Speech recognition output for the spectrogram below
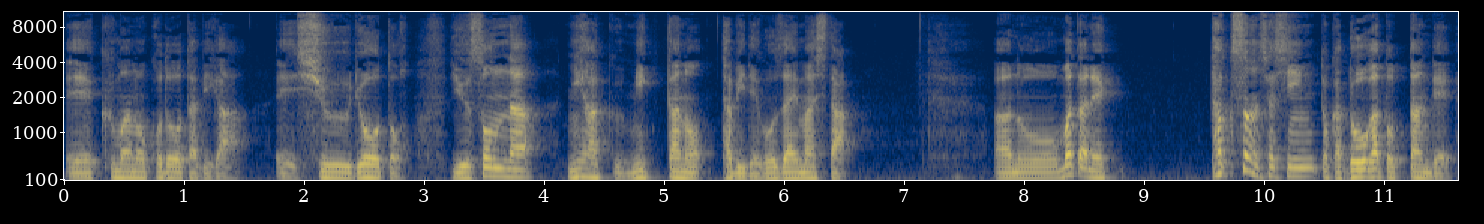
えー、熊野古道旅が、えー、終了という、そんな2泊3日の旅でございました。あのー、またね、たくさん写真とか動画撮ったんで、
